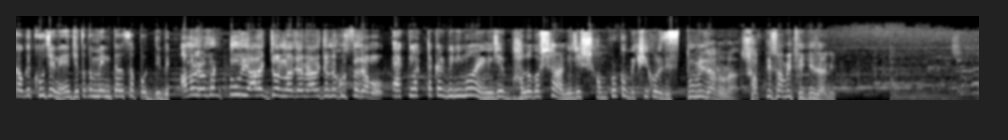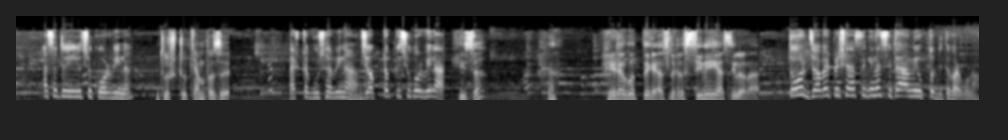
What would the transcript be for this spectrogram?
কাউকে খুঁজে নে যে তোকে মেন্টাল সাপোর্ট দিবে। আমার গার্লফ্রেন্ড তুই আরেকজন না যে আমি আরেকজনকে খুঁজতে যাব। এক লাখ টাকার বিনিময়ে নিজের ভালোবাসা নিজের সম্পর্ক বিক্রি করে দিস। তুমি জানো না সবকিছু আমি ঠিকই জানি। আচ্ছা তুই কিছু করবি না? দুষ্টু ক্যাম্পাসে। একটা বুঝাবি না? জব টপ কিছু করবি না? কিসা এটা করতে আসলে এটা সিনেই আসছিল না। তোর জবের প্রেশার আছে কিনা সেটা আমি উত্তর দিতে পারব না।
